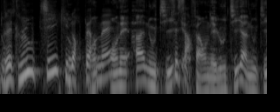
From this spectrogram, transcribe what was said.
vous êtes l'outil qui leur permet. On, est un outil, enfin, on est l'outil, un outil,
